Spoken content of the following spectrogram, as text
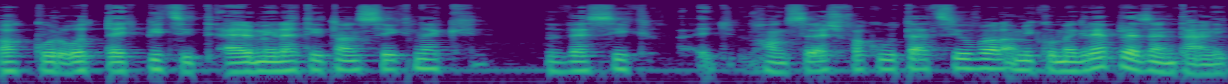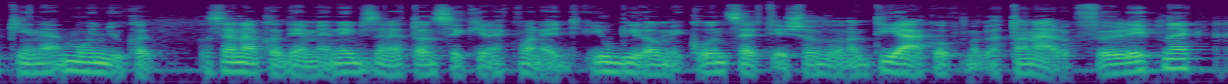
akkor ott egy picit elméleti tanszéknek veszik egy hangszeres fakultációval, amikor meg reprezentálni kéne, mondjuk a a Zeneakadémia Népzene tanszékének van egy jubileumi koncertje, és azon a diákok meg a tanárok föllépnek,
